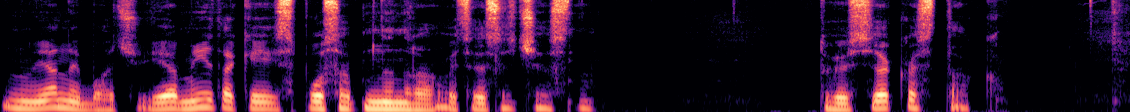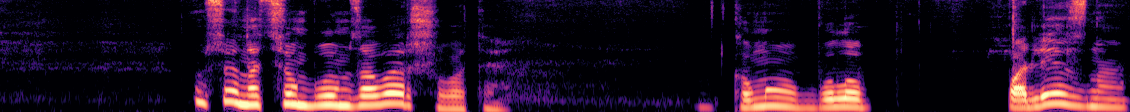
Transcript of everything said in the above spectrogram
Ну, я не бачу. Я, мені такий спосіб не подобається, якщо чесно. Тобто, якось так. Ну, все, на цьому будемо завершувати. Кому було полезно,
